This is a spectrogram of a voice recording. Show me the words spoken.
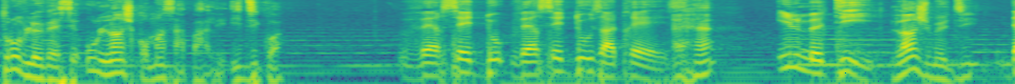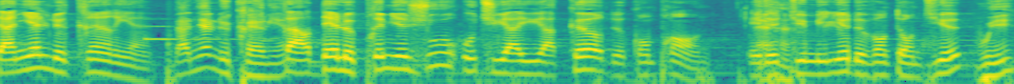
Trouve le verset où l'ange commence à parler. Il dit quoi? Verset 12, verset 12 à 13. Uh-huh. Il me dit, L'ange me dit, Daniel ne craint rien, Daniel ne craint rien. car dès le premier jour où tu as eu à cœur de comprendre et de Uh-huh. t'humilier devant ton Dieu, Oui,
